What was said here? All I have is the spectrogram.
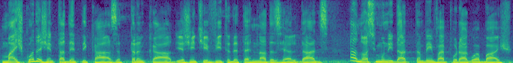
Mas quando a gente está dentro de casa, trancado, e a gente evita determinadas realidades, a nossa imunidade também vai por água abaixo.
